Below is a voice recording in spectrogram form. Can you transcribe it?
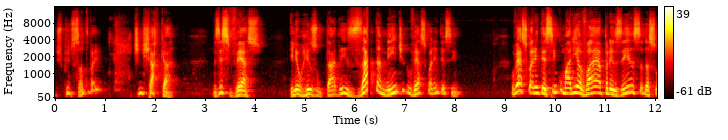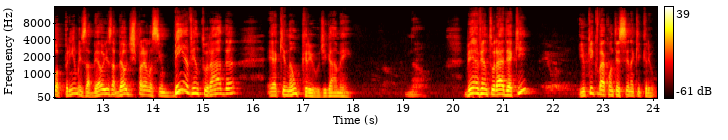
O Espírito Santo vai te encharcar. Mas esse verso, ele é o resultado exatamente do verso 45. O verso 45, Maria vai à presença da sua prima Isabel, e Isabel diz para ela assim: Bem-aventurada é a que não creu, diga amém. Não. Bem-aventurada é aqui? E o que vai acontecer na que creu?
